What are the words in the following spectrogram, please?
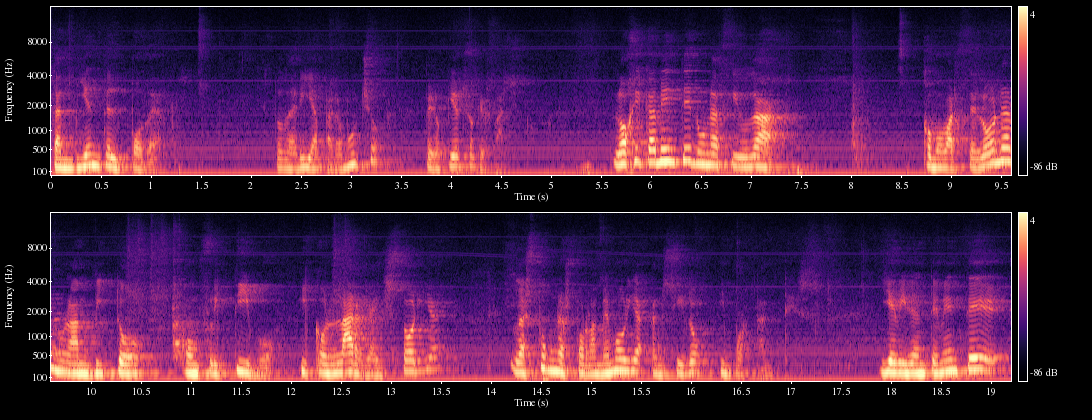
también del poder. Esto daría para mucho, pero pienso que es básico. Lógicamente, en una ciudad como Barcelona, en un ámbito conflictivo y con larga historia, las pugnas por la memoria han sido importantes. Y evidentemente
